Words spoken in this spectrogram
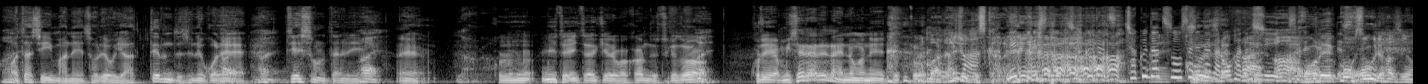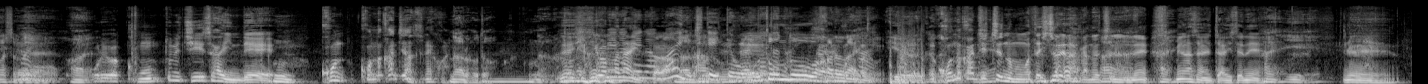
私今ねそれをやってるんですねこれ、テストのために、はい。えーこれ見ていただければ分かるんですけど、はい、これは見せられないのがねちょっと。まあラジオですからね。着脱をされながらお話しされてるんですこれすぐに外れましたね、はい、これは本当に小さいんで、うん、こんこんな感じなんですねこれ。なるほど。なるほど、ね、引きがないから。前に来ていてほとんどわからないというこんな感じっていうのもまた失礼な形なのでね、皆さんに対してね、はい、ええ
